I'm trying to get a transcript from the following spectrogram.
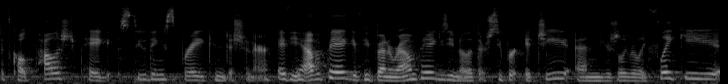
it's called Polished Pig Soothing Spray Conditioner. If you have a pig, if you've been around pigs, you know that they're super itchy and usually really flaky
